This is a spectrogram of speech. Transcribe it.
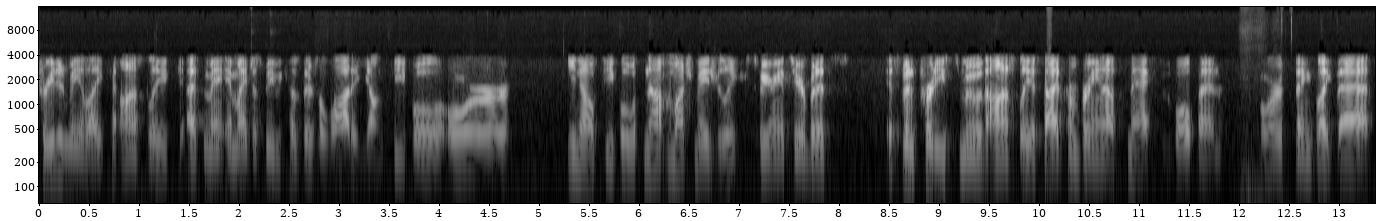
treated me like honestly, I may, it might just be because there's a lot of young people or you know people with not much major league experience here, but it's it's been pretty smooth. Honestly, aside from bringing out snacks to the bullpen or things like that,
